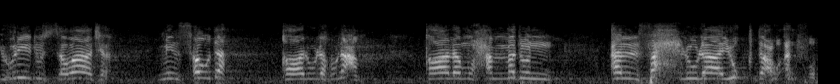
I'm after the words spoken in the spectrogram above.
يريد الزواج من سودة؟ قالوا له نعم. قال محمد الفحل لا يقدع أنفه.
